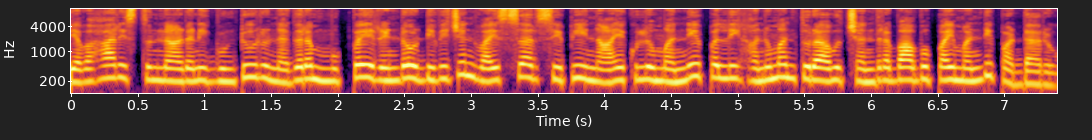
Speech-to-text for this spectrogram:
వ్యవహరిస్తున్నాడని గుంటూరు నగరం ముప్పై రెండో డివిజన్ వైఎస్సార్సీపీ నాయకులు మన్నేపల్లి హనుమంతురావు చంద్రబాబుపై మండిపడ్డారు.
